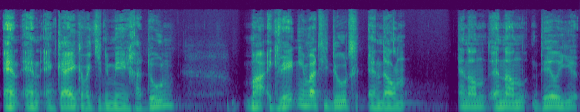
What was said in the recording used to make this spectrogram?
En, en, en kijken wat je ermee gaat doen. Maar ik weet niet wat hij doet. En dan, en dan, en dan deel je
